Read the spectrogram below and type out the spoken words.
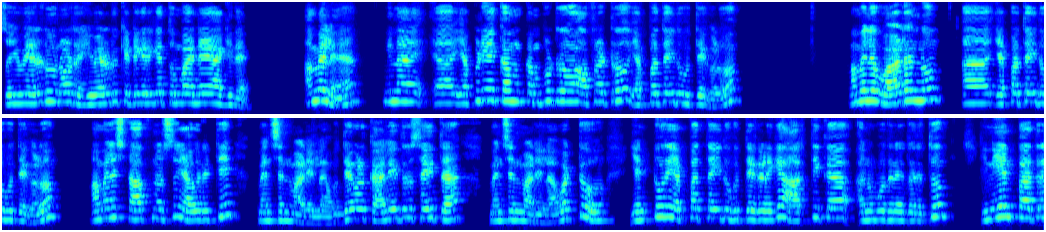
ಸೊ ಇವೆರಡು ನೋಡ್ರಿ, ಇವೆರಡು ಕೆಟಗರಿಗೆ ತುಂಬಾ ಅನ್ಯಾಯ ಆಗಿದೆ. ಆಮೇಲೆ, ಇನ್ನ F D cum computer operator ಎಪ್ಪತ್ತೈದು ಹುದ್ದೆಗಳು. ಆಮೇಲೆ ವಾರ್ಡನ್ನು ಎಪ್ಪತ್ತೈದು ಹುದ್ದೆಗಳು. ಆಮೇಲೆ ಸ್ಟಾಫ್ ನರ್ಸ್ ಯಾವ ರೀತಿ ಮೆನ್ಷನ್ ಮಾಡಿಲ್ಲ. ಹುದ್ದೆಗಳು ಖಾಲಿ ಇದ್ರು ಸಹಿತ ಮೆನ್ಷನ್ ಮಾಡಿಲ್ಲ. ಒಟ್ಟು ಎಂಟುನೂರ ಎಪ್ಪತ್ತೈದು ಹುದ್ದೆಗಳಿಗೆ ಆರ್ಥಿಕ ಅನುಮೋದನೆ ದೊರೆತು. ಇನ್ನೇನ್ ಪಾತ್ರ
